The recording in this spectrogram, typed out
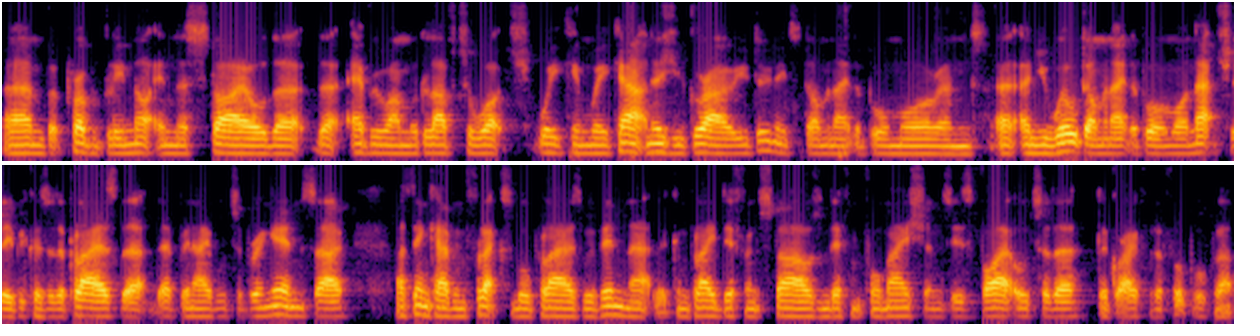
um, but probably not in the style that that everyone would love to watch week in week out. And as you grow, you do need to dominate the ball more, and uh, and you will dominate the ball more naturally because of the players that they've been able to bring in. So. I think having flexible players within that that can play different styles and different formations is vital to the, the growth of the football club.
